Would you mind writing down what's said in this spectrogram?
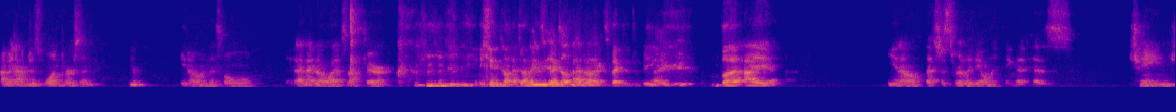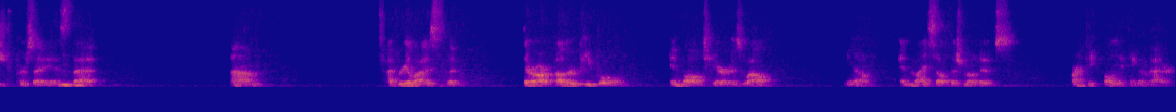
I mean, I'm just one person. Yep. You know, in this whole, and I know life's not fair. you know, I don't expect, I don't expect it to be. I agree. But I, you know, that's just really the only thing that has changed per se is Mhm. that um, I've realized that there are other people involved here as well, you know, and my selfish motives aren't the only thing that matter.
